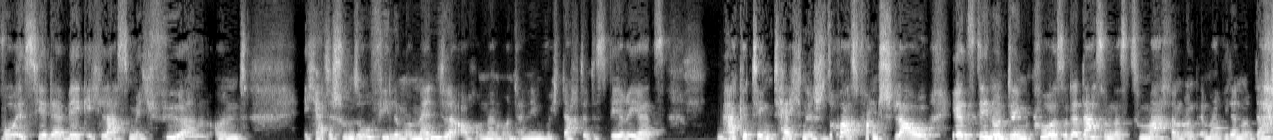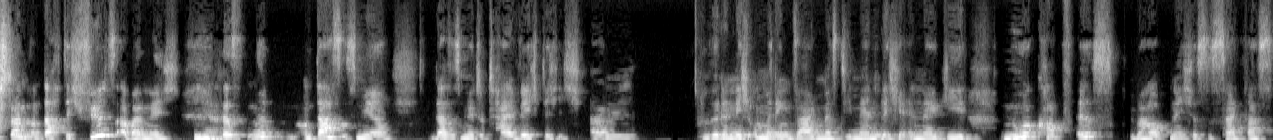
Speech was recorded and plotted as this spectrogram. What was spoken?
wo ist hier der Weg? Ich lasse mich führen und ich hatte schon so viele Momente auch in meinem Unternehmen, wo ich dachte, das wäre jetzt marketingtechnisch sowas von schlau, jetzt den und den Kurs oder das und das zu machen und immer wieder nur da stand und dachte, ich fühle es aber nicht. Ja. Das, ne, und das ist mir, das ist mir total wichtig. Ich ähm, würde nicht unbedingt sagen, dass die männliche Energie nur Kopf ist. Überhaupt nicht. Es ist halt was,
